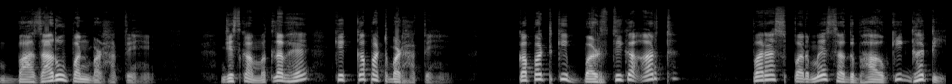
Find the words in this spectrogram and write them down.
बाजारूपन बढ़ाते हैं, जिसका मतलब है कि कपट बढ़ाते हैं। कपट की बढ़ती का अर्थ परस्पर में सद्भाव की घटी।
